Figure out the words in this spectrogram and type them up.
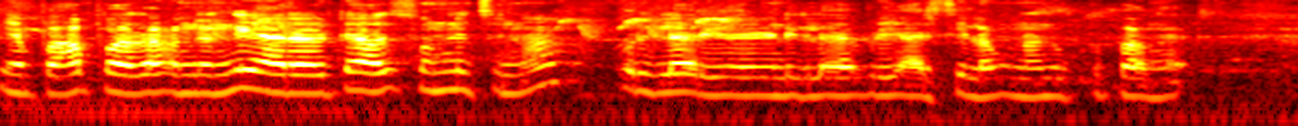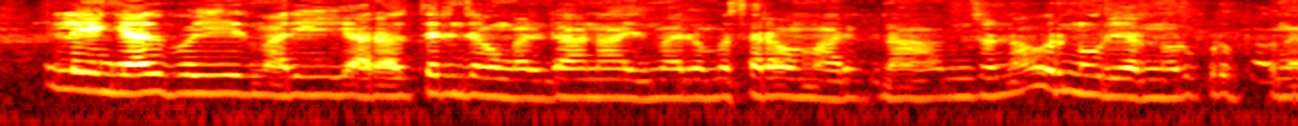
என் பாப்பா தான். அங்கங்கே யாராவது சொன்னுச்சுன்னா ஒரு கிலோ ரெ- ரெண்டு கிலோ அப்படி அரிசியெல்லாம் கொண்டாந்து கொடுப்பாங்க. இல்லை எங்கேயாவது போய் இது மாதிரி யாராவது தெரிஞ்சவங்கள்ட்ட நான் இது மாதிரி ரொம்ப சிரமமாக இருக்குண்ணா அப்படின்னு சொன்னால் ஒரு நூறு இரநூறு கொடுப்பாங்க.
